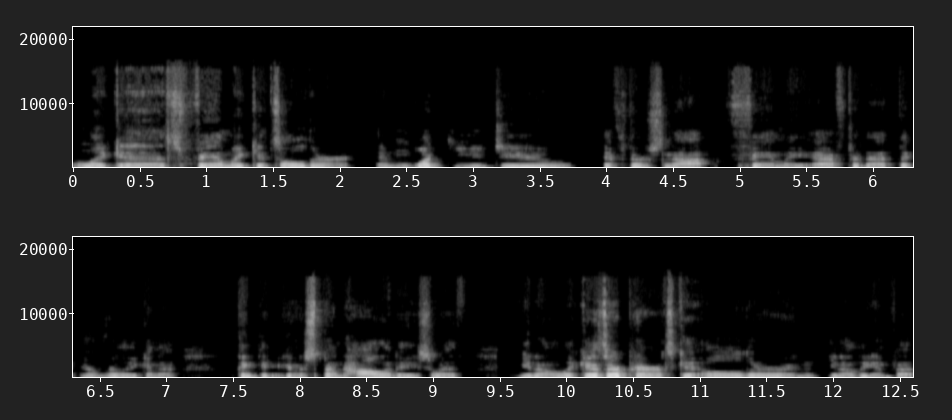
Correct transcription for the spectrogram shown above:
like as family gets older, and what do you do if there's not family after that that you're really gonna think that you're gonna spend holidays with? You know, like as our parents get older, and you know the inve-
